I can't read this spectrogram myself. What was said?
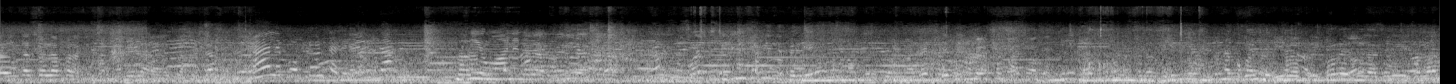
camarita sola para que se cambie la. Ah, le puedo preguntar. Do you want Y los frijoles de la serie Around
